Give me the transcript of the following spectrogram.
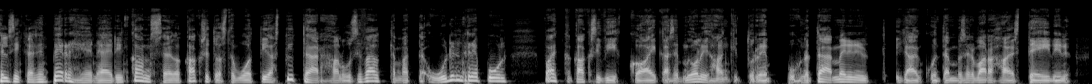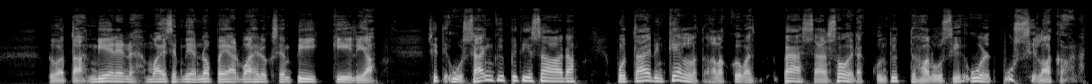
helsinkiläisen perheenäidin kanssa, joka 12-vuotias tytär halusi välttämättä uuden repun, vaikka kaksi viikkoa aikaisemmin oli hankittu reppu. No tämä meni nyt ikään kuin tämmöisen varhaisteinin tuota, mielen maisemien nopean vaihdoksen piikkiin ja sitten uusi sänky piti saada, mutta äidin kellot alkoivat päässään soida, kun tyttö halusi uudet pussilakanat.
